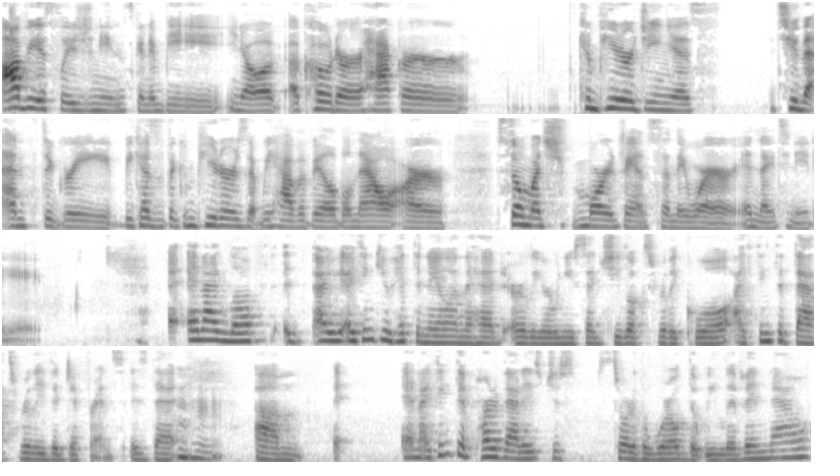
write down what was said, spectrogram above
Obviously, Janine's going to be, you know, a, a coder, hacker, computer genius to the nth degree because the computers that we have available now are so much more advanced than they were in 1988. And I love. I, I think you hit the nail on the head earlier when you said she looks really cool. I think that that's really the difference. Is that, um, and I think that part of that is just sort of the world that we live in now.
